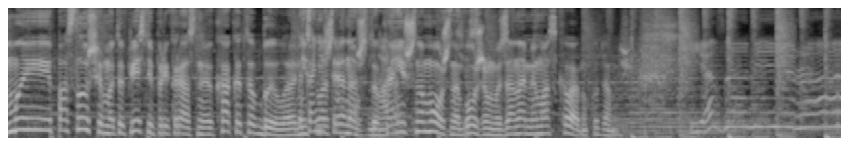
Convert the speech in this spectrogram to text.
Мы послушаем эту песню прекрасную. Как это было? Да, Несмотря конечно, на можно, что. Конечно, можно. Боже мой, за нами Москва. Ну куда мы еще? Я замираю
